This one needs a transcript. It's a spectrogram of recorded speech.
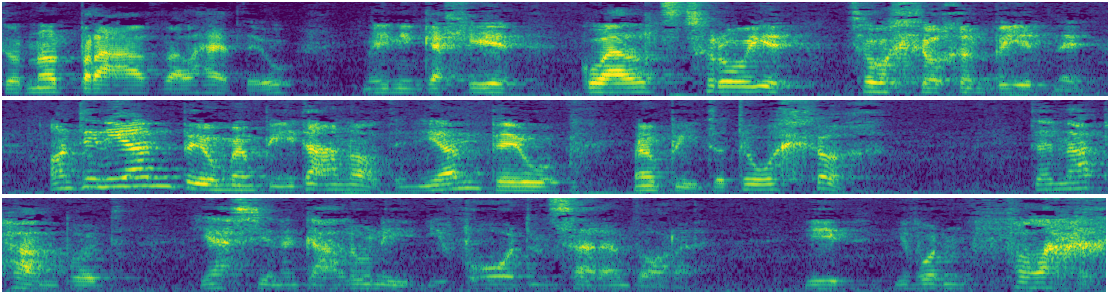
diwrnod braf fel heddiw, mae ni'n gallu gweld trwy tywychwch yn byd ni. Ond i ni yn byw mewn byd anodd, i ni yn byw mewn byd o dywyllwch. Dyna pam bod Iesu yn galw ni i fod yn seren fore i, i fod yn fflach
